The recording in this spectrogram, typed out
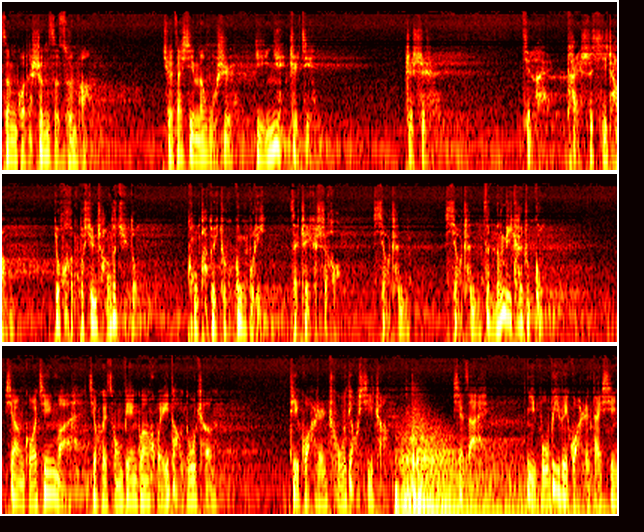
曾国的生死存亡。却在西门武士一念之间。只是近来太师西昌有很不寻常的举动，恐怕对主公不利。在这个时候，小臣小臣怎能离开主公？相国今晚就会从边关回到都城，替寡人除掉西城。现在你不必为寡人担心。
